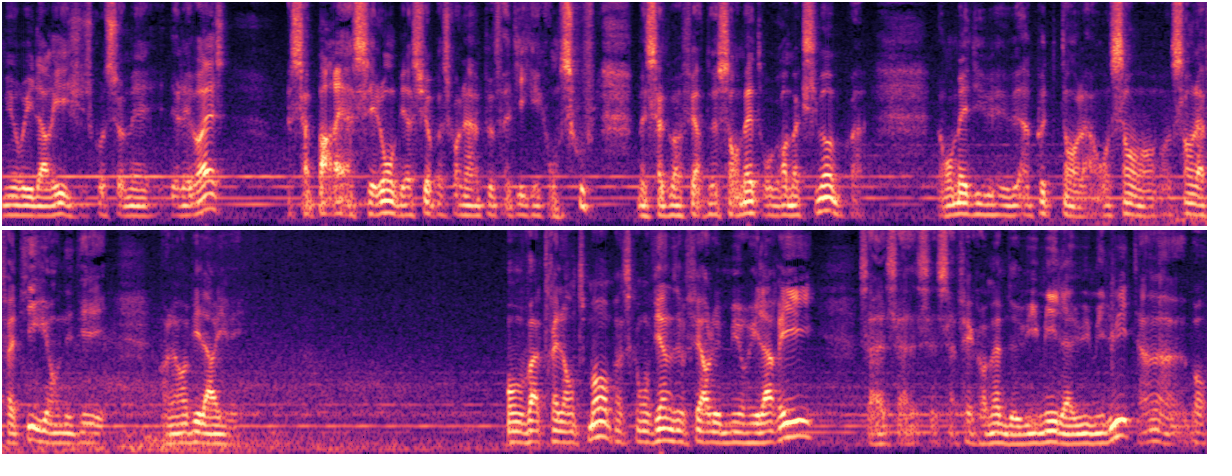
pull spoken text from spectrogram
mur Hilary jusqu'au sommet de l'Everest. Ça paraît assez long, bien sûr, parce qu'on est un peu fatigué qu'on souffle, mais ça doit faire 200 mètres au grand maximum, quoi. On met un peu de temps, là. On sent, la fatigue et on, a envie d'arriver. On va très lentement parce qu'on vient de faire le mur Hilary. Ça, ça, fait quand même de 8000 à 8008. Hein. Bon,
